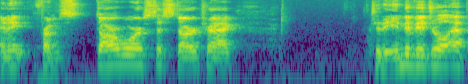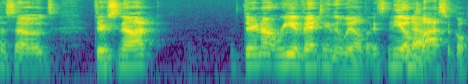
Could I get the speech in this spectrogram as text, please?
and it from star wars to star trek to the individual episodes there's not they're not reinventing the wheel it's neoclassical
